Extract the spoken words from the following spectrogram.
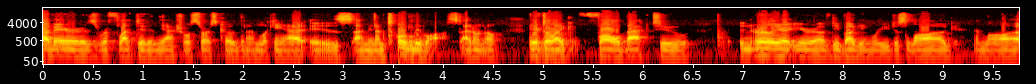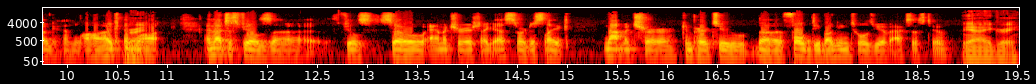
have errors reflected in the actual source code that I'm looking at is, I mean, I'm totally lost. I don't know. You have to like fall back to an earlier era of debugging where you just log and log and log and right. log, and that just feels uh, feels so amateurish, I guess, or just like not mature compared to the full debugging tools you have access to. Yeah, I agree.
